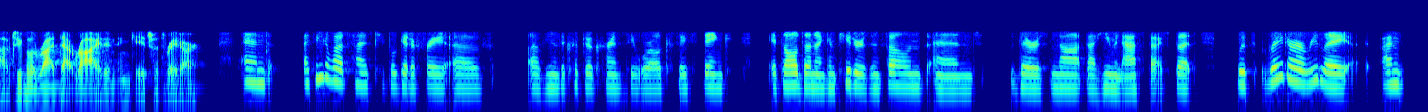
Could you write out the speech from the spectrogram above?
uh, to be able to ride that ride and engage with Radar. And I think a lot of times people get afraid of of you know the cryptocurrency world because they think it's all done on computers and phones and there's not that human aspect. But with Radar Relay, I'm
